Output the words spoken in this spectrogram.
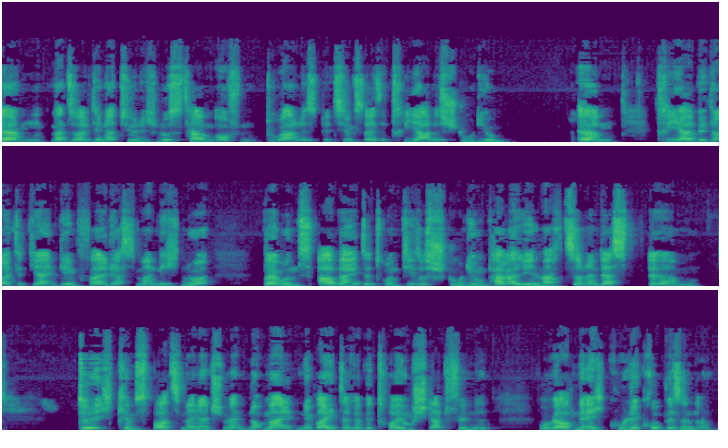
Ähm, man sollte natürlich Lust haben auf ein duales bzw. triales Studium. Ähm, Trial bedeutet ja in dem Fall, dass man nicht nur bei uns arbeitet und dieses Studium parallel macht, sondern dass ähm, durch Kim Sports Management nochmal eine weitere Betreuung stattfindet, wo wir auch eine echt coole Gruppe sind und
